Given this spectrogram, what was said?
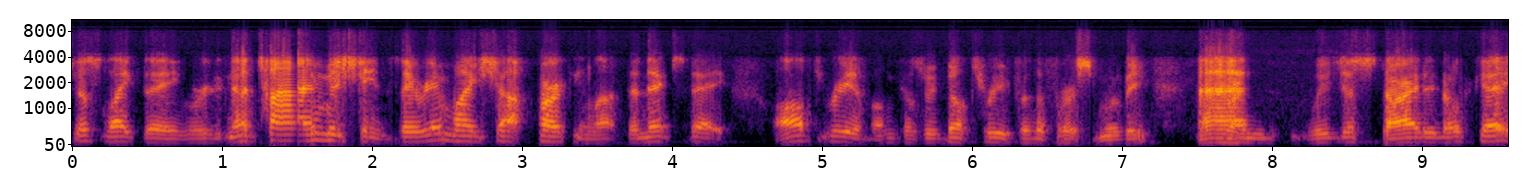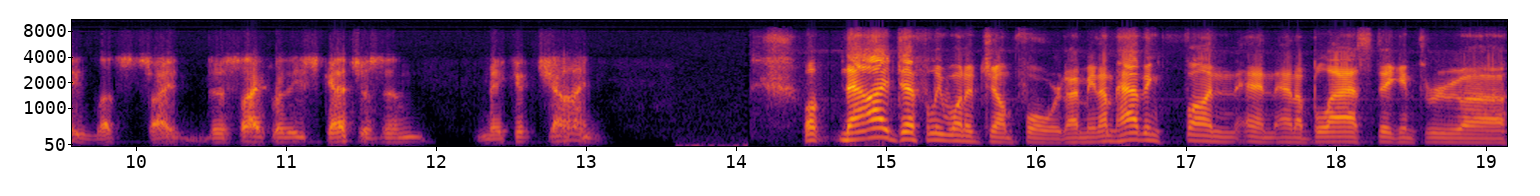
just like they were not time machines. They were in my shop parking lot the next day, all three of them, because we built three for the first movie. And right. we just started, okay, let's decipher these sketches and make it shine. Well, now I definitely want to jump forward. I mean, I'm having fun and, and a blast digging through uh,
